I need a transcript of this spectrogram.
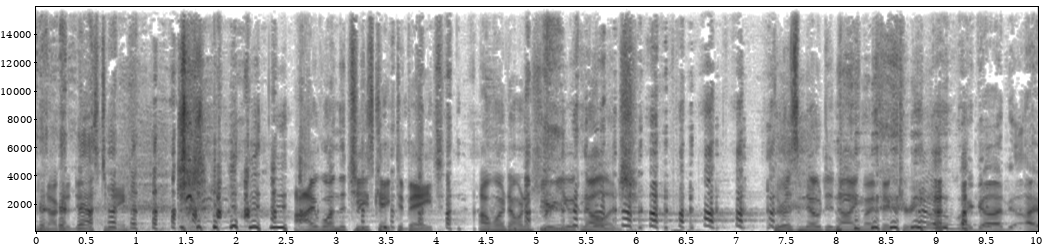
You're not going to do this to me. I won the cheesecake debate. I want, I want to hear you acknowledge. There is no denying my victory. Oh my god, I,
